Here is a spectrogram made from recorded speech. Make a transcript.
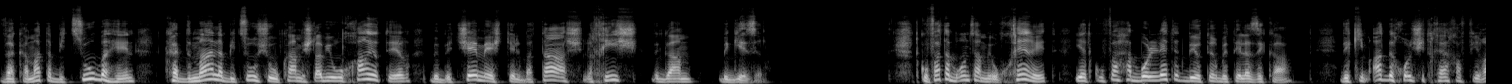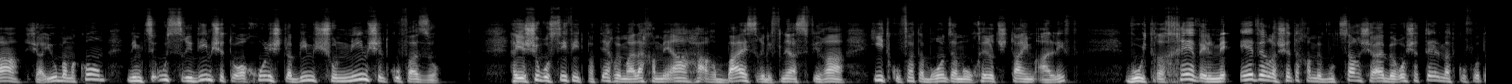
והקמת הביצור בהן קדמה לביצור שהוקם בשלב מאוחר יותר בבית שמש, תל בטש, לכיש וגם בגזר. תקופת הברונזה המאוחרת היא התקופה הבולטת ביותר בתל הזקה, וכמעט בכל שטחי החפירה שהיו במקום נמצאו שרידים שתוארכו לשלבים שונים של תקופה זו. היישוב הוסיף להתפתח במהלך המאה ה-14 לפני הספירה, היא תקופת הברונזה המאוחרת 2א, והוא התרחב אל מעבר לשטח המבוצר שהיה בראש התל מהתקופות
